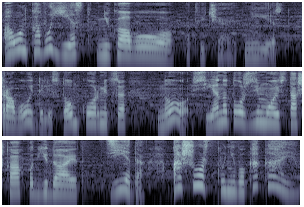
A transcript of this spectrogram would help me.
а он кого ест?» «Никого, — отвечает, — не ест. Травой да листом кормится, но сено тоже зимой в стажках подъедает деда, а шерстка у него какая?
